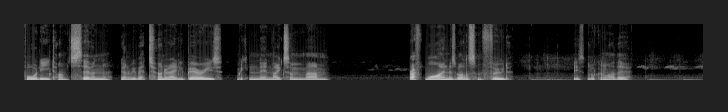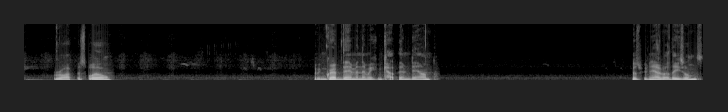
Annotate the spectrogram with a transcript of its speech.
40 times 7 is going to be about 280 berries. We can then make some um, rough wine as well as some food. These are looking like they're ripe as well. we can grab them and then we can cut them down. Because we've now got these ones.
